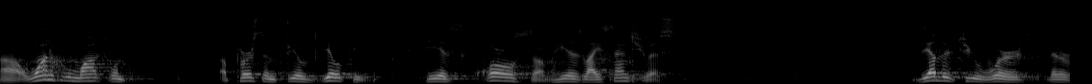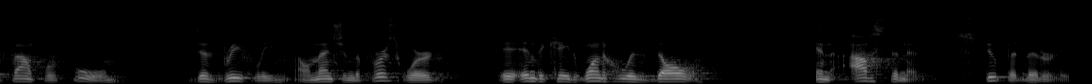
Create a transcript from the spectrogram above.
Uh, one who mocks when a person feels guilty. He is quarrelsome. He is licentious. The other two words that are found for fool just briefly, I'll mention the first word. It indicates one who is dull and obstinate, stupid, literally.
